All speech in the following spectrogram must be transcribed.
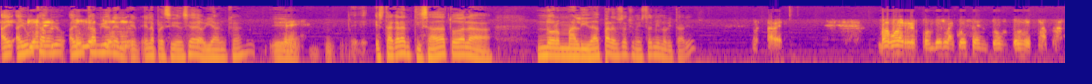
hay, hay un cambio, hay un cambio en, el- en la presidencia de Avianca. Eh, ¿Está garantizada toda la normalidad para esos accionistas minoritarios? A ver, vamos a responder la cosa en dos, dos etapas.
